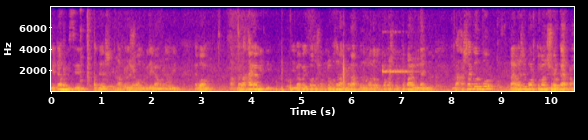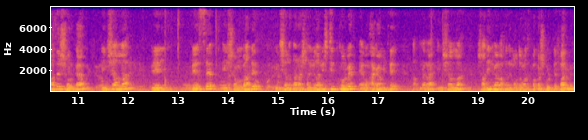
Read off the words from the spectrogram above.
যেটা হয়েছে, তাদের আপনাদের সহযোগিতা কামনা করি এবং আপনারা আগামীতে যেভাবে গত সতেরো বছর আপনারা আপনাদের মতামত প্রকাশ করতে পারেন নাই, আমরা আশা করব বাংলাদেশের বর্তমান সরকার, আমাদের সরকার ইনশাআল্লাহ এই প্রেসের এই সংবাদে ইনশাআল্লাহ তারা স্বাধীনতা নিশ্চিত করবে এবং আগামীতে আপনারা ইনশাআল্লাহ স্বাধীনভাবে আপনাদের মতামত প্রকাশ করতে পারবেন।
